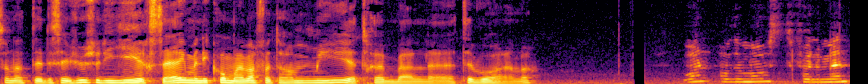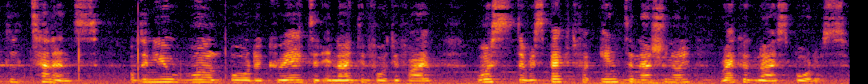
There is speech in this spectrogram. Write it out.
Sånn at det, det ser ikke ut som de gir seg, men de kommer i hvert fall til å ha mye trøbbel eh, til våren, da. One of the most fundamental tenets of the new world order created in 1945 was the respect for international recognized borders.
